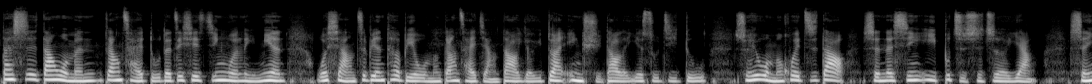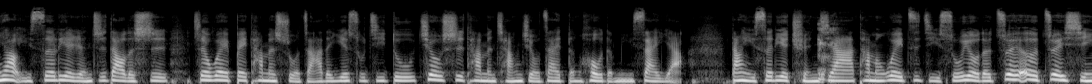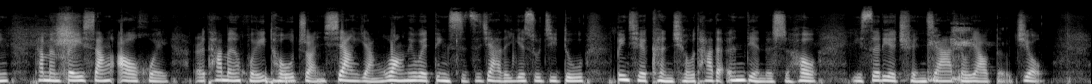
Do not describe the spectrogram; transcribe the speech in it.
但是，当我们刚才读的这些经文里面，我想这边特别，我们刚才讲到有一段应许到了耶稣基督，所以我们会知道神的心意不只是这样。神要以色列人知道的是，这位被他们所砸的耶稣基督，就是他们长久在等候的弥赛亚。当以色列全家他们为自己所有的罪恶罪行，他们悲伤懊悔，而他们回头转向仰望那位定十字架的耶稣基督，并且恳求他的恩典的时候，以色列全家都要得救。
